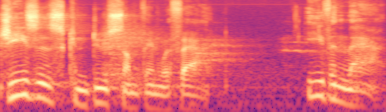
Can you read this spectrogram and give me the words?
Jesus can do something with that, even that.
